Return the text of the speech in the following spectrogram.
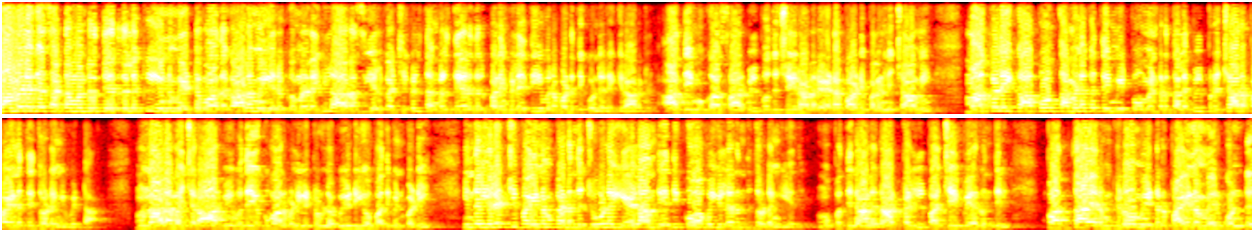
தமிழக சட்டமன்ற தேர்தலுக்கு இன்னும் எட்டு மாத காலமே இருக்கும் நிலையில் அரசியல் கட்சிகள் தங்கள் தேர்தல் பணிகளை தீவிரப்படுத்திக் கொண்டிருக்கிறார்கள். அதிமுக சார்பில் பொதுச் செயலாளர் எடப்பாடி பழனிசாமி மக்களை காப்போம் தமிழகத்தை மீட்போம் என்ற தலைப்பில் பிரச்சார பயணத்தை தொடங்கிவிட்டார். முன்னாள் அமைச்சர் ஆர் பி உதயகுமார் வெளியிட்டுள்ள வீடியோ பதிவின்படி இந்த எழுச்சி பயணம் கடந்த ஜூலை ஏழாம் தேதி கோவையிலிருந்து தொடங்கியது. முப்பத்தி நாலு நாட்களில் பச்சை பேருந்தில் பத்தாயிரம் கிலோமீட்டர் பயணம் மேற்கொண்டு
